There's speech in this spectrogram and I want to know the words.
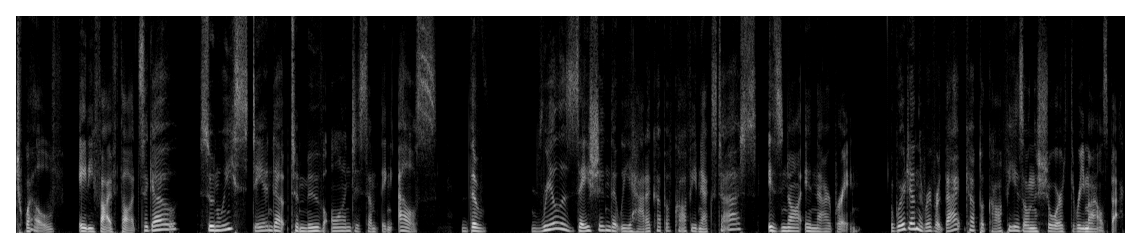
12, 85 thoughts ago. So when we stand up to move on to something else, the realization that we had a cup of coffee next to us is not in our brain. We're down the river. That cup of coffee is on the shore three miles back.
